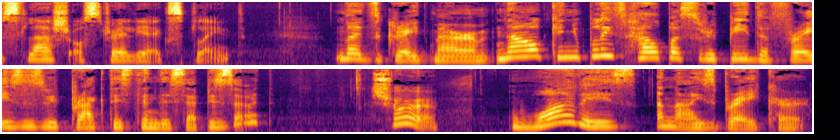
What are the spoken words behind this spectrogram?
slash Australia Explained. That's great, Maram. Now, can you please help us repeat the phrases we practiced in this episode? Sure. What is an icebreaker?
